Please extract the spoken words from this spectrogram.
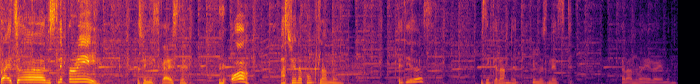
Right turn! Slippery! Das finde ich das Geiste. oh! Was für eine Punktlandung. Seht ihr das? Wir sind gelandet. Wir müssen jetzt Runway räumen.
